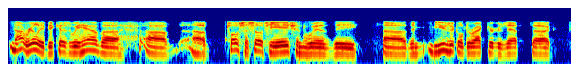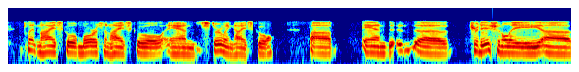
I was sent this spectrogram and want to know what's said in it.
Not really, because we have a, a, a close association with the uh, the musical directors at uh, Clinton High School, Morrison High School, and Sterling High School, uh, and uh, traditionally uh,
